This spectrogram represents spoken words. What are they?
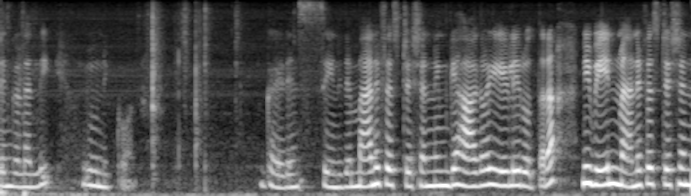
ತಿಂಗಳಲ್ಲಿ ಯೂನಿಕಾರ್ನ್. ಗೈಡೆನ್ಸ್ ಏನಿದೆ? ಮ್ಯಾನಿಫೆಸ್ಟೇಷನ್ ನಿಮಗೆ ಆಗಲೇ ಹೇಳಿರೋ ಥರ ನೀವೇನು ಮ್ಯಾನಿಫೆಸ್ಟೇಷನ್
